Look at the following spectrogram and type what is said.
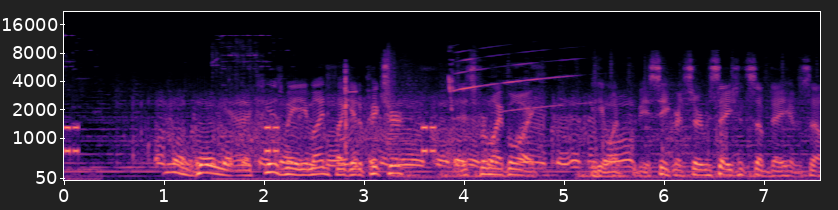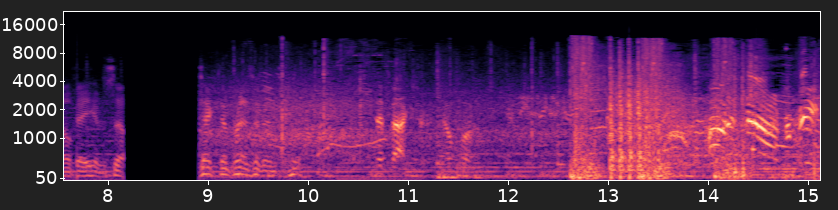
Uh, excuse me, you mind if I get a picture? It's for my boy. He wants to be a Secret Service agent someday himself, eh, himself. Protect the president. Step back, sir. No photos. POTUS down! Repeat,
